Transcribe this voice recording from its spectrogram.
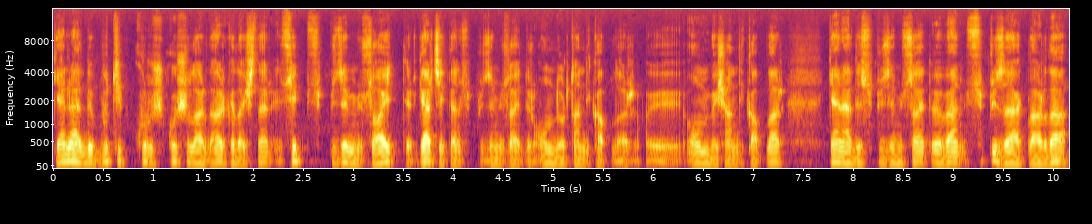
Genelde bu tip kuruş koşularda arkadaşlar sürprize müsaittir. Gerçekten sürprize müsaittir. 14 handikaplar, 15 handikaplar genelde sürprize müsait ve ben sürpriz ayaklarda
